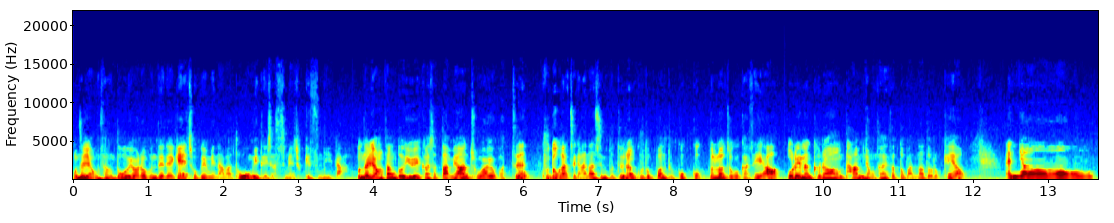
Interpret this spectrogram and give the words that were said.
오늘 영상도 여러분들에게 조금이나마 도움이 되셨으면 좋겠습니다. 오늘 영상도 유익하셨다면 좋아요 버튼, 구독 아직 안 하신 분들은 구독 버튼 꾹꾹 눌러주고 가세요. 우리는 그럼 다음 영상에서 또 만나도록 해요. 안녕!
